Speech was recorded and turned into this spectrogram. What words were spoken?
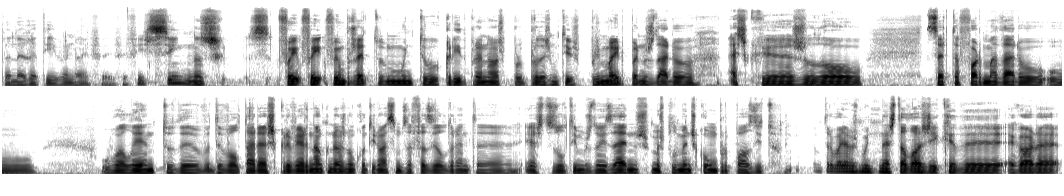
da narrativa não é? foi, foi fixe. Sim, nós, foi, foi, foi um projeto muito querido para nós por, por dois motivos. Primeiro, para nos dar o. Acho que ajudou, de certa forma, a dar o, o o alento de, de, voltar a escrever. Não que nós não continuássemos a fazê-lo durante a, estes últimos dois anos, mas pelo menos com um propósito. Trabalhamos muito nesta lógica de agora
